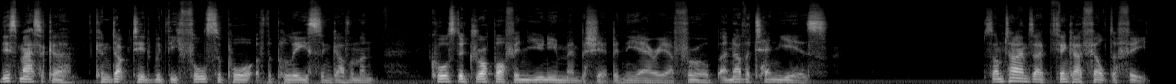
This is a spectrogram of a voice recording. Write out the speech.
This massacre, conducted with the full support of the police and government, caused a drop off in union membership in the area for another 10 years. Sometimes I think I felt defeat,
